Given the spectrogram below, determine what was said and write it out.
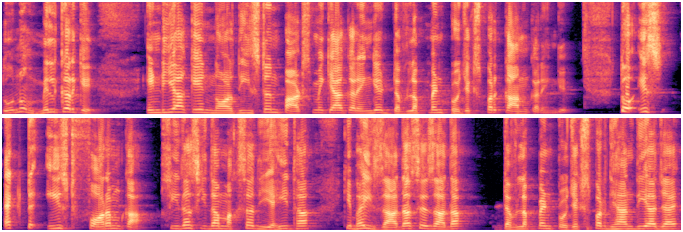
दोनों मिलकर के इंडिया के नॉर्थ ईस्टर्न पार्ट्स में क्या करेंगे डेवलपमेंट प्रोजेक्ट्स पर काम करेंगे। तो इस एक्ट ईस्ट फोरम का सीधा सीधा मकसद यही था कि भाई ज़्यादा से ज़्यादा डेवलपमेंट प्रोजेक्ट्स पर ध्यान दिया जाए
